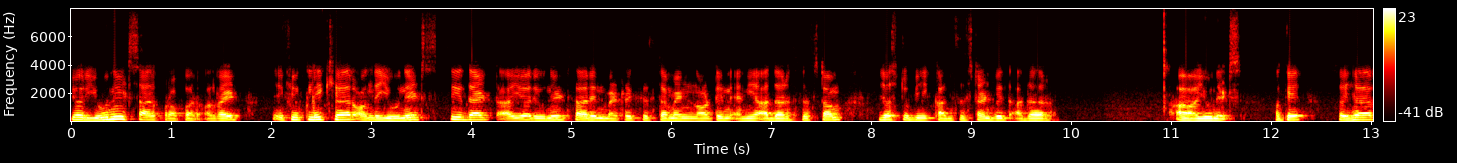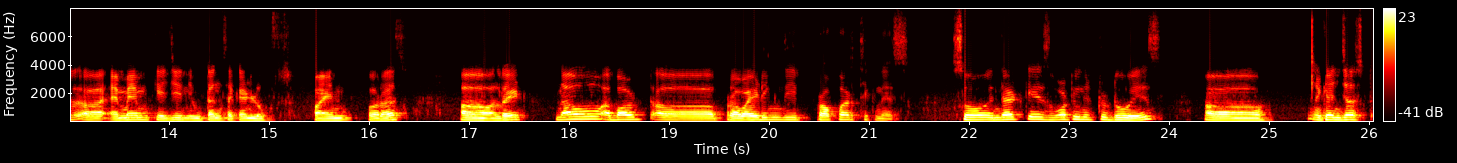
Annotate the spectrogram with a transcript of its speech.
your units are proper all right? If you click here on the units see that uh, your units are in metric system and not in any other system just to be consistent with other uh, units okay? So here uh, mm kg newton second looks fine for us uh, all right? Now about uh, providing the proper thickness. So in that case what you need to do is uh, you can just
